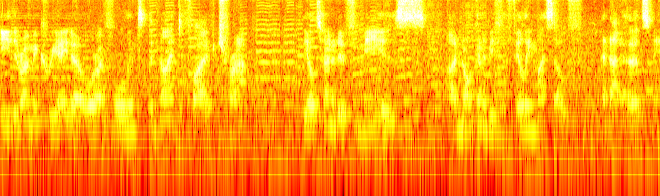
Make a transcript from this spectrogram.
either I'm a creator or I fall into the 9 to 5 trap. The alternative for me is I'm not going to be fulfilling myself, and that hurts me.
